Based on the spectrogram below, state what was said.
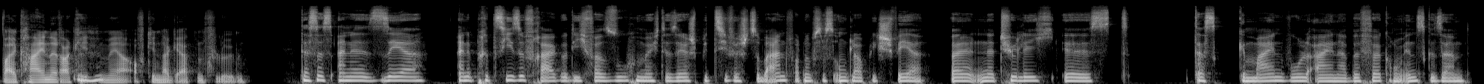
weil keine Raketen mhm. mehr auf Kindergärten flögen? Das ist eine sehr, eine präzise Frage, die ich versuchen möchte, sehr spezifisch zu beantworten. Es ist unglaublich schwer, weil natürlich ist das Gemeinwohl einer Bevölkerung insgesamt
